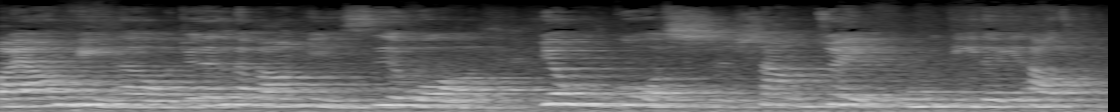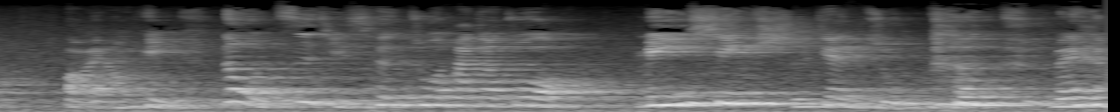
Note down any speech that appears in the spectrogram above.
保养品了。我觉得这个保养品是我用过史上最无敌的一套。保养品，那我自己称作它叫做明星实践组，没，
